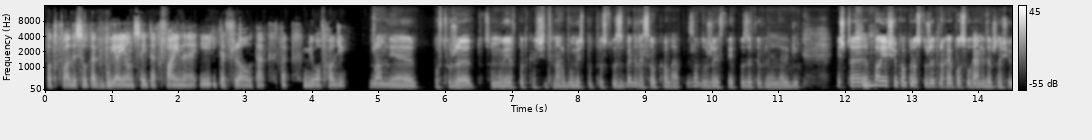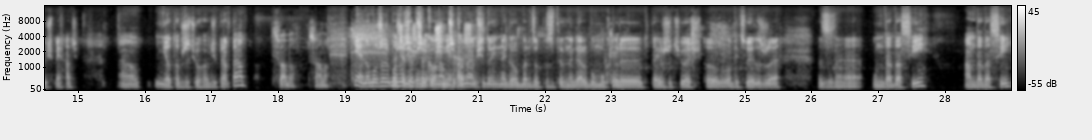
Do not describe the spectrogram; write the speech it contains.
podkłady są tak bujające i tak fajne i, i te flow tak, tak miło wchodzi. Dla mnie powtórzę to, co mówiłem w podcaście, ten album jest po prostu zbyt wesołkowaty, za dużo jest tej pozytywnej energii. Jeszcze boję się po prostu, że trochę posłucham i zacznę się uśmiechać. A nie o to w życiu chodzi, prawda? Słabo, słabo. Nie, no może, może się przekonam. Przekonałem się do innego bardzo pozytywnego albumu, okay. który tutaj rzuciłeś. To obiecuję, że z Undadasi, Andadasi,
